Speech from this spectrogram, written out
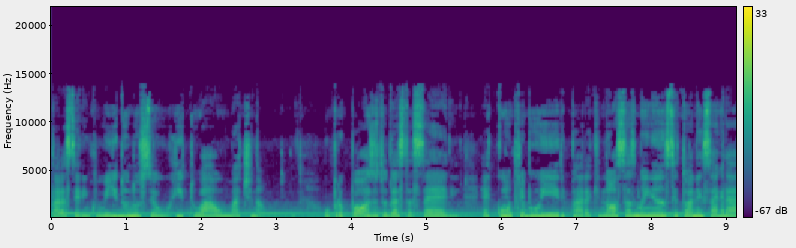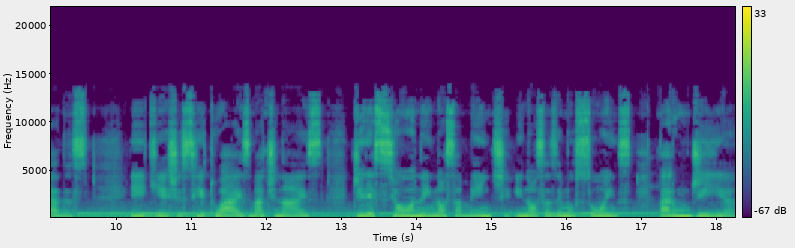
para ser incluído no seu ritual matinal. O propósito desta série é contribuir para que nossas manhãs se tornem sagradas e que estes rituais matinais direcionem nossa mente e nossas emoções para um dia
